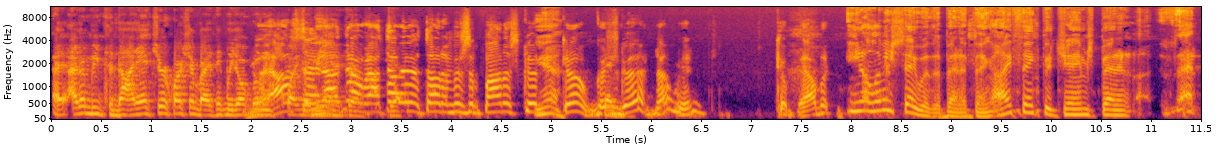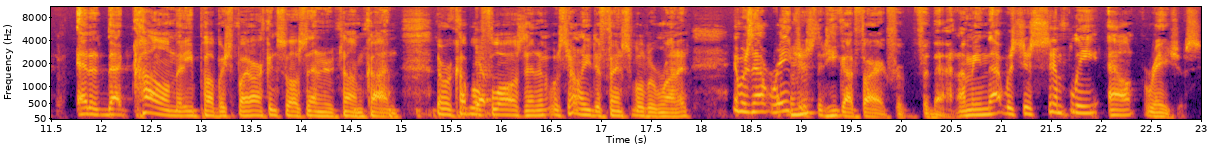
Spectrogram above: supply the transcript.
I, I, don't mean to not answer your question, but I think we don't really. I'll say, I, no, I, thought, yeah. I thought it was about as good. Yeah. Go, good as good. No, it, Albert. You know, let me say with the Bennet thing. I think that James Bennet, that edit, that column that he published by Arkansas Senator Tom Cotton, there were a couple yep. of flaws in it. It was certainly defensible to run it. It was outrageous mm-hmm. that he got fired for, for that. I mean, that was just simply outrageous.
